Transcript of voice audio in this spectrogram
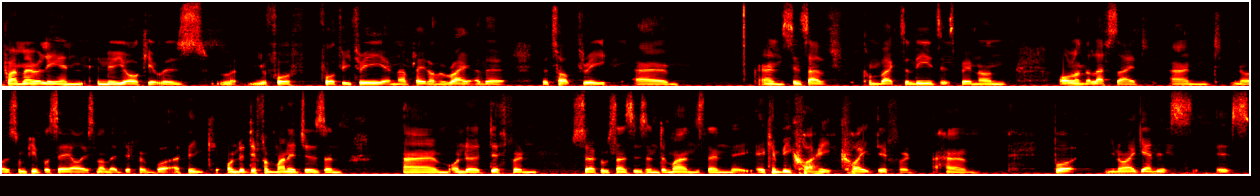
primarily in, in New York it was four four three three, and I played on the right of the the top three. Um, and since I've come back to Leeds, it's been on all on the left side. And you know, some people say, "Oh, it's not that different," but I think under different managers and um, under different circumstances and demands, then it, it can be quite quite different. Um, but you know, again, it's it's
